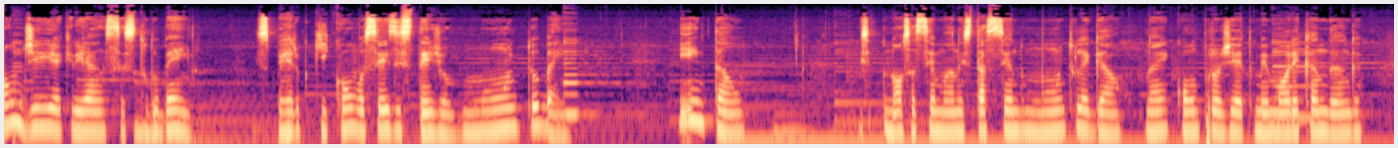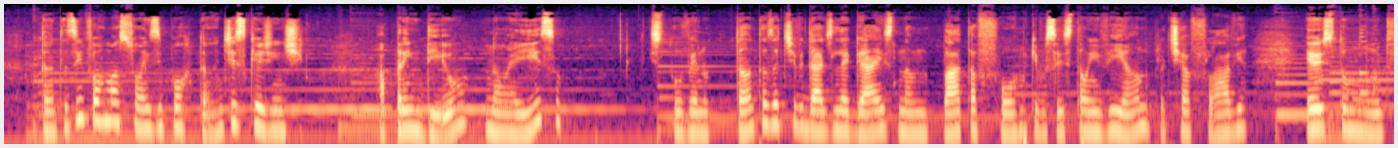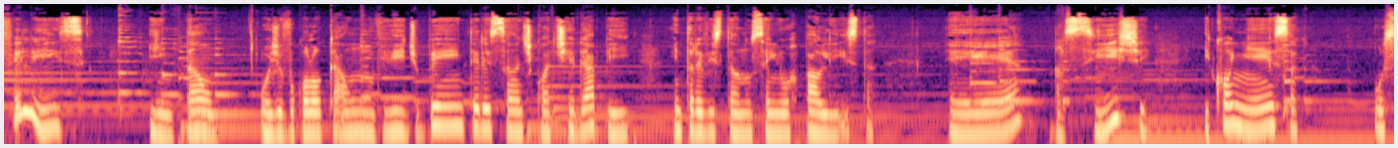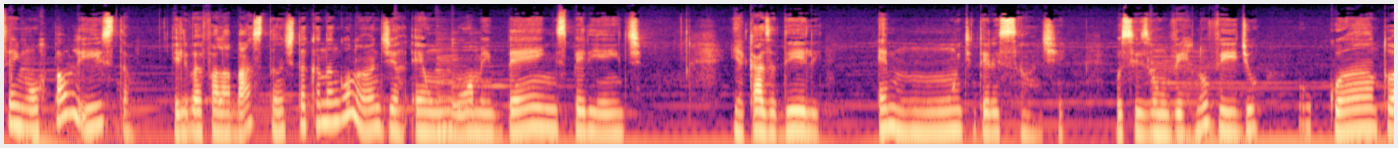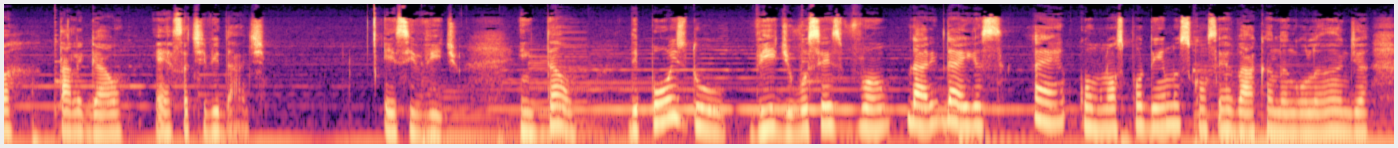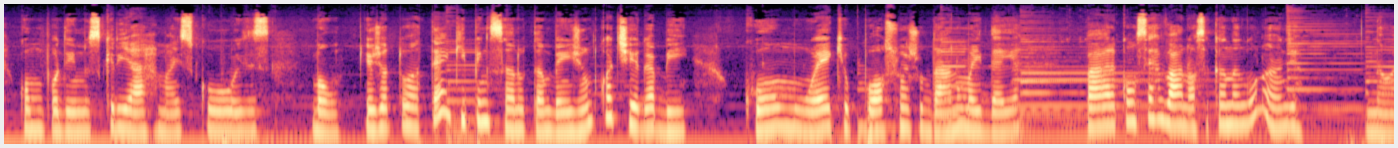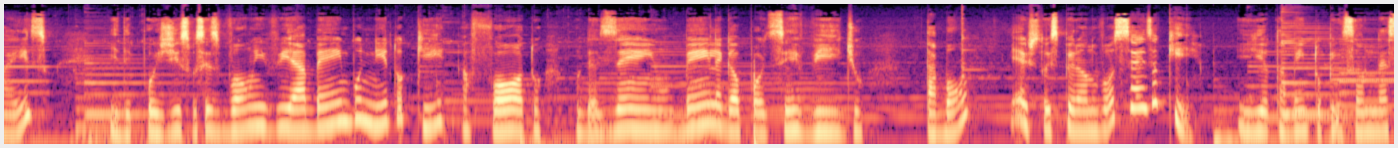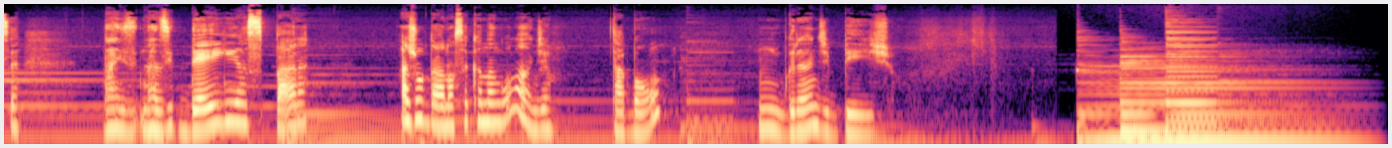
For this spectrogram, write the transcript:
Bom dia, crianças, tudo bem? Espero que com vocês estejam muito bem. E então, nossa semana está sendo muito legal, né? Com o projeto Memória Candanga. Tantas informações importantes que a gente aprendeu, não é isso? Estou vendo tantas atividades legais na plataforma que vocês estão enviando para a tia Flávia. Eu estou muito feliz. E então, hoje eu vou colocar um vídeo bem interessante com a tia Gabi entrevistando o senhor paulista. É, assiste e conheça o senhor paulista. Ele vai falar bastante da Canangolândia. É um homem bem experiente. E a casa dele é muito interessante. Vocês vão ver no vídeo o quanto tá legal essa atividade esse vídeo. Então, depois do vídeo, vocês vão dar ideias. É, como nós podemos conservar a Candangolândia, como podemos criar mais coisas. Bom, eu já estou até aqui pensando também, junto com a tia Gabi, como é que eu posso ajudar numa ideia para conservar a nossa Candangolândia. Não é isso? E depois disso, vocês vão enviar bem bonito aqui a foto, o desenho, bem legal, pode ser vídeo, tá bom? Eu estou esperando vocês aqui. E eu também estou pensando nessa nas, nas ideias para ajudar a nossa Canangolândia, tá bom? Um grande beijo.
